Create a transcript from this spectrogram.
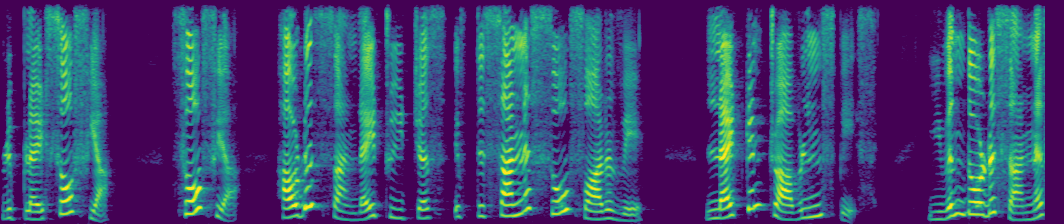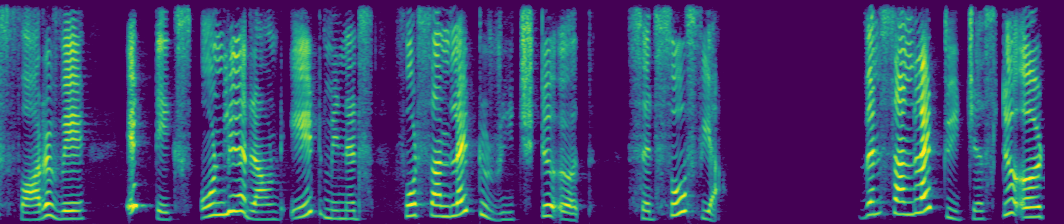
replied Sophia. Sophia, how does sunlight reach us if the sun is so far away? Light can travel in space. Even though the sun is far away, it takes only around 8 minutes for sunlight to reach the earth, said Sophia. When sunlight reaches the earth,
